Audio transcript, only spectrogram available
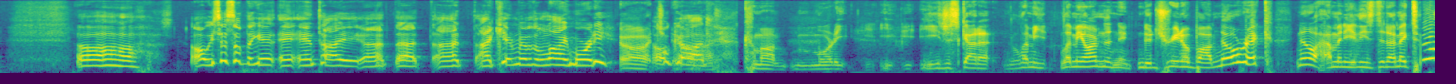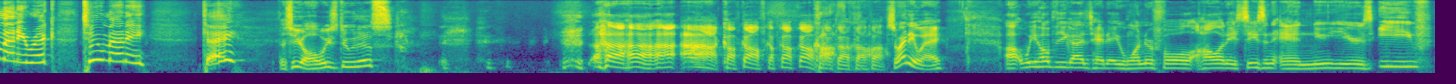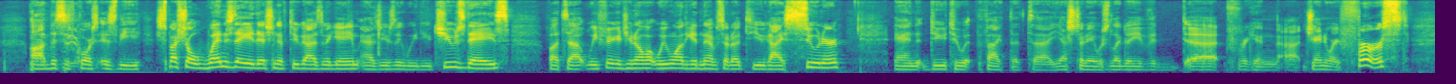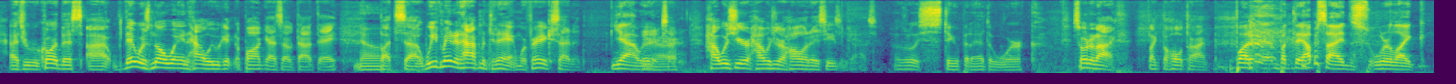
Oh, Oh, he says something a- a- anti. Uh, uh, uh, I can't remember the line, Morty. oh God. Come on, Morty. You, you just gotta let me let me arm the ne- neutrino bomb. No, Rick. No. How many of these did I make? Too many, Rick. Too many. Okay. Does he always do this? ah, ah, ah, ah, cough, cough, cough, cough, cough, cough, cough, cough, cough. So anyway, uh, we hope that you guys had a wonderful holiday season and New Year's Eve. Uh, this, of course, is the special Wednesday edition of Two Guys in a Game. As usually, we do Tuesdays, but uh, we figured, you know what, we wanted to get an episode out to you guys sooner. And due to it, the fact that uh, yesterday was literally the uh, freaking uh, January 1st, as we record this, uh, there was no way in how we were getting a podcast out that day. No. But uh, we've made it happen today, and we're very excited. Yeah, we Very are. excited. How was your How was your holiday season, guys? That was really stupid. I had to work. So did I, like the whole time. But uh, but the upsides were like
